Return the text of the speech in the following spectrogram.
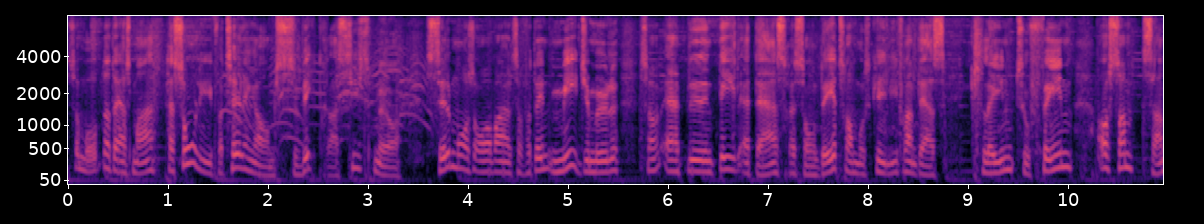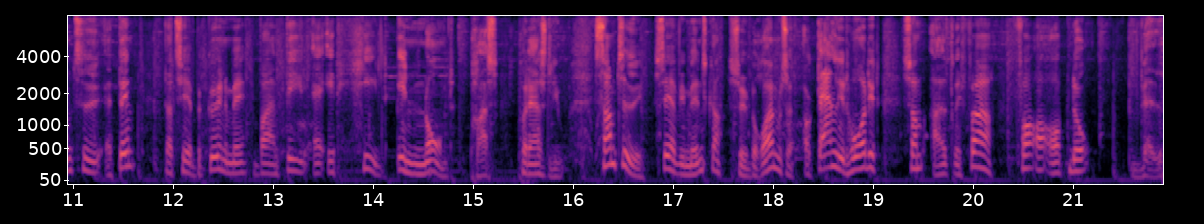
som åbner deres meget personlige fortællinger om svigt, racisme og selvmordsovervejelser for den mediemølle, som er blevet en del af deres raison d'être, måske ligefrem deres claim to fame, og som samtidig er den, der til at begynde med var en del af et helt enormt pres på deres liv. Samtidig ser vi mennesker søge berømmelse, og gerne lidt hurtigt, som aldrig før, for at opnå hvad?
